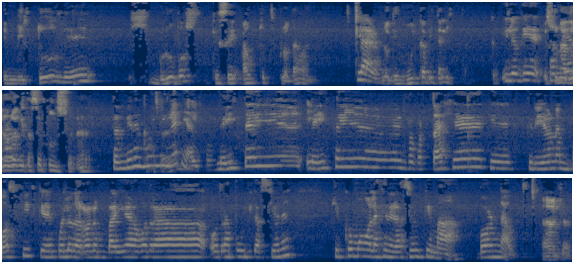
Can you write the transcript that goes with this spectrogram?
en virtud de grupos que se autoexplotaban, Claro. lo que es muy capitalista. Y lo que Es una droga que te hace funcionar. También es muy millennial. pues. ¿Leíste, el, ¿Leíste el, el reportaje que escribieron en BuzzFeed que después lo agarraron varias otras otras publicaciones? Que es como la generación quemada, Burnout. Ah, claro.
